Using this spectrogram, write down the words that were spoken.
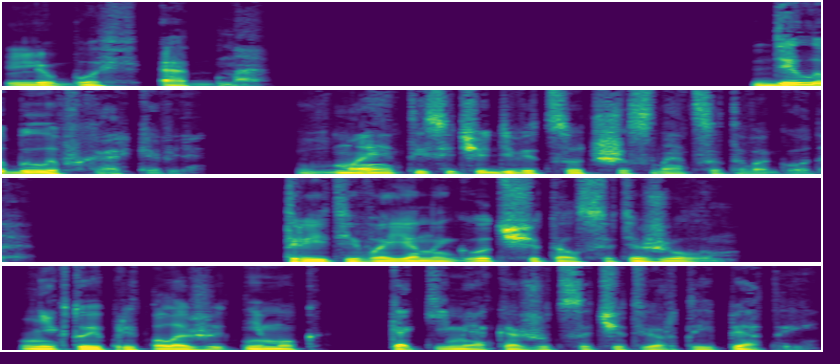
Любовь одна. Дело было в Харькове в мае 1916 года. Третий военный год считался тяжелым. Никто и предположить не мог, какими окажутся четвертый и пятый.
